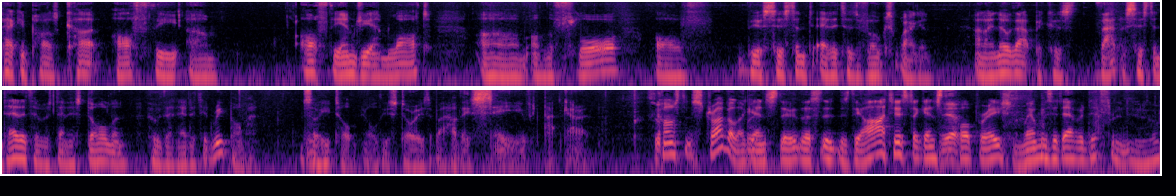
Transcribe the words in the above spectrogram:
Peckinpah's cut off the um, off the MGM lot um, on the floor of the assistant editor's Volkswagen. And I know that because that assistant editor was Dennis Dolan, who then edited Repo Man. So he told me all these stories about how they saved Pat Garrett. So- Constant struggle against the, the, the, the artist against the corporation. When was it ever different, you know?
